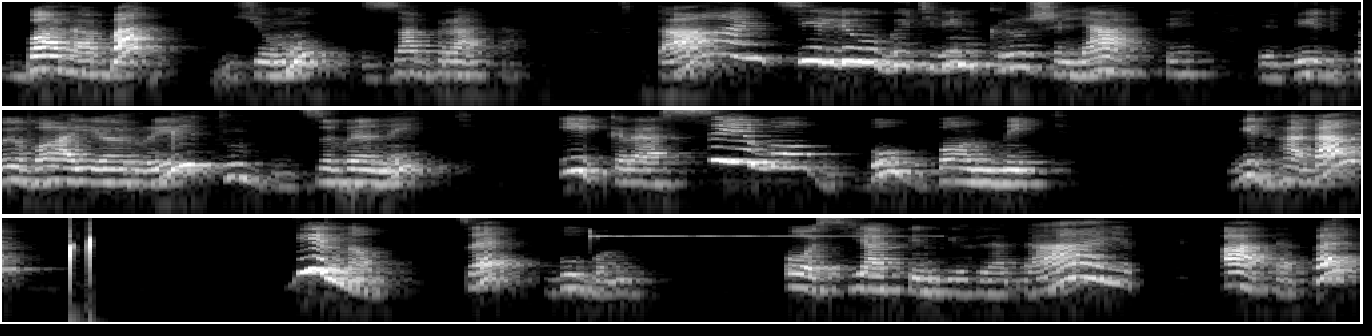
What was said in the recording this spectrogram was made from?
Барабан йому за брата. В танці любить він кружляти, відбиває ритм, дзвенить і красиво бубонить. Відгадали? Вірно, це бубон. Ось як він виглядає. А тепер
